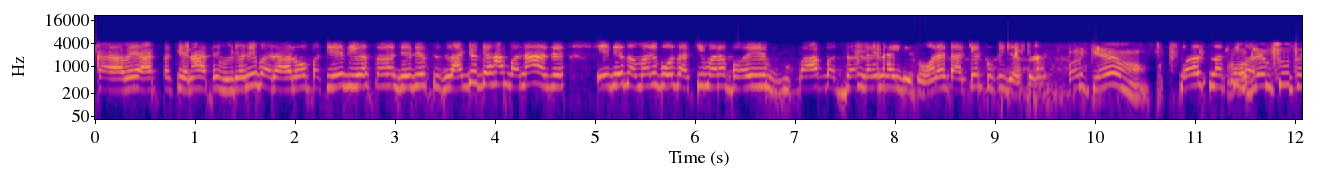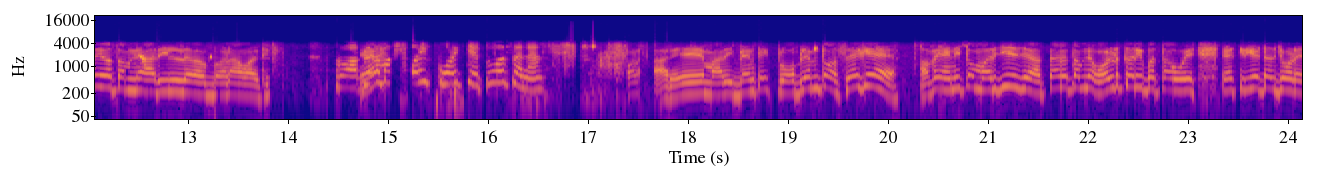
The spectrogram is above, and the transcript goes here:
કે હવે આજ પછી એના હાથે વીડિયો નહીં બનાવવાનો પછી એ દિવસ તમે જે દિવસ લાગ્યો કે હા બનાવે છે એ દિવસ અમારી ફોર્સ આખી મારા ભાઈ બાપ બધાને લઈને આવી જઈશું અને ટાંટિયા તૂટી જશે. પણ કેમ? બસ પ્રોબ્લેમ શું થયો તમને આ રીલ બનાવવાથી? પ્રોબ્લેમ કોઈ કોઈ કહેતું હશે ને? પણ અરે મારી બેન કંઈક પ્રોબ્લેમ તો હશે કે? હવે એની તો મરજી છે. અત્યારે તમને હોલ્ડ કરી બતાવું. એ એ ક્રિએટર જોડે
